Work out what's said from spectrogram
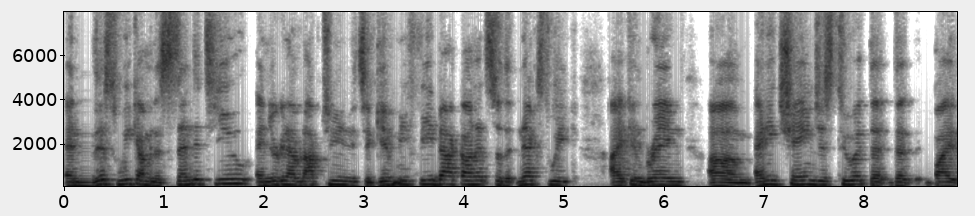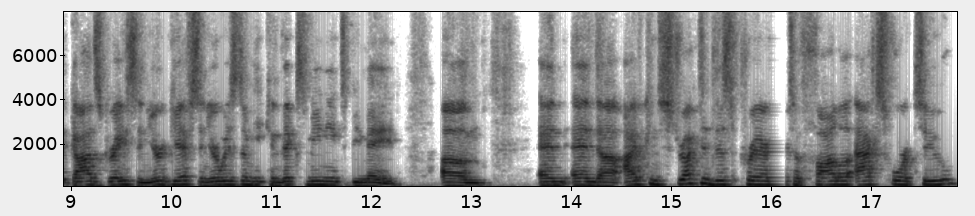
And this week, I'm going to send it to you, and you're going to have an opportunity to give me feedback on it so that next week I can bring um, any changes to it that, that by God's grace and your gifts and your wisdom, He convicts me need to be made. Um, and and uh, I've constructed this prayer to follow Acts 4 2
